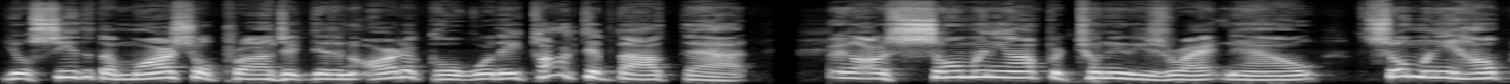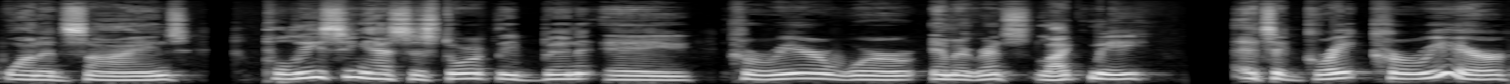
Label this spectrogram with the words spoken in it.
you'll see that the Marshall Project did an article where they talked about that. There are so many opportunities right now, so many help wanted signs. Policing has historically been a career where immigrants like me, it's a great career,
